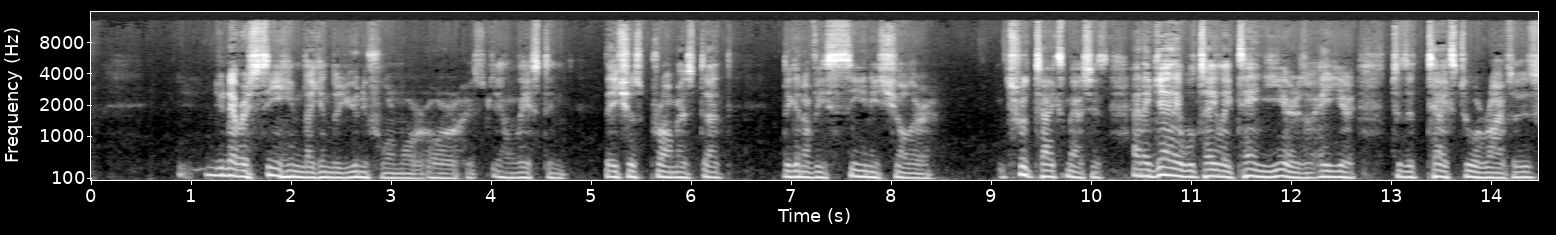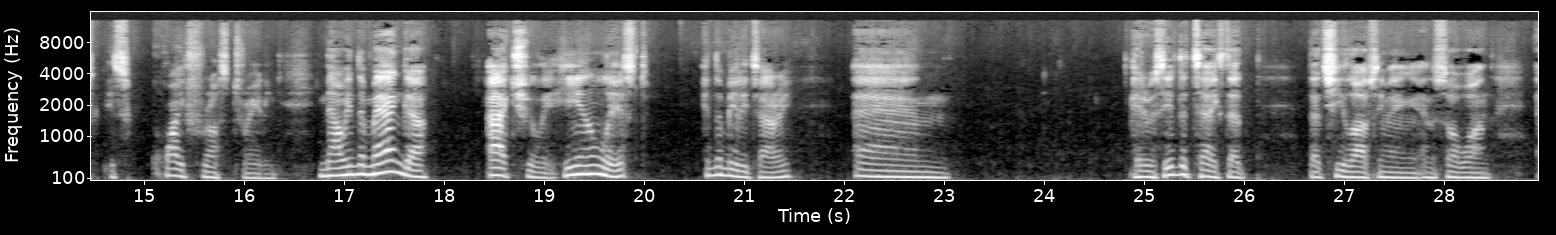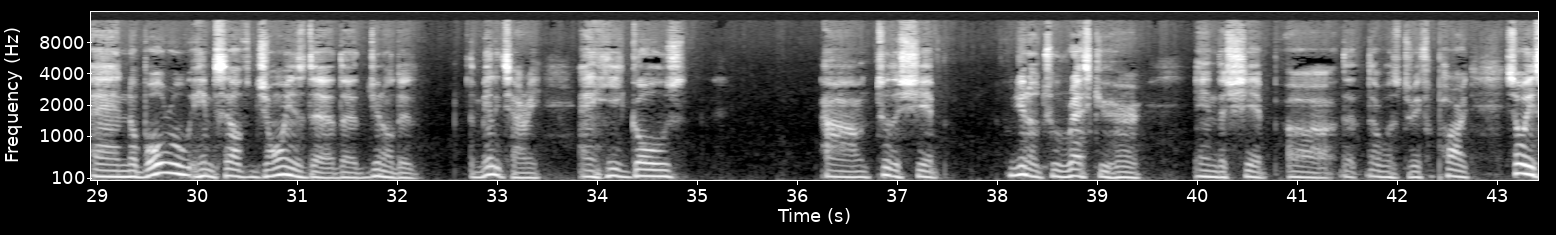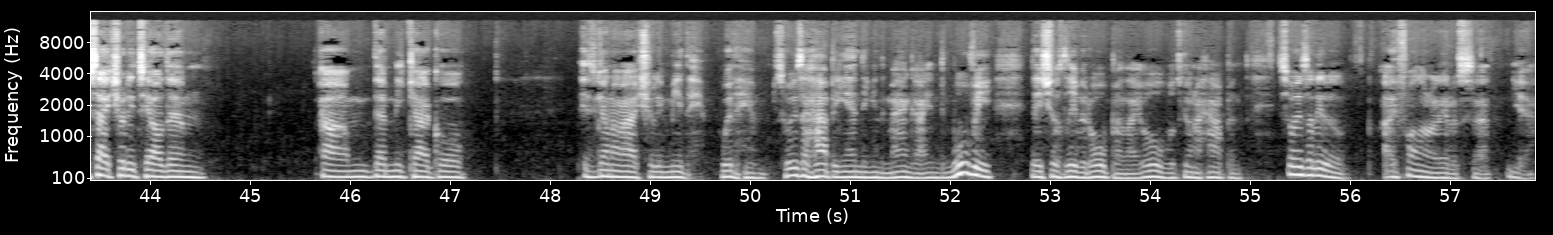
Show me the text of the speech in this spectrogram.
you never see him like in the uniform or or his enlisting they just promised that they're gonna be seeing each other through text messages and again it will take like 10 years or 8 years to the text to arrive. So it's, it's quite frustrating. Now, in the manga, actually, he enlists in the military and he received the text that that she loves him and, and so on. And Noboru himself joins the, the you know the the military and he goes um, to the ship, you know, to rescue her in the ship uh, that that was drift apart. So he's actually tell them um, that Mikako is gonna actually meet with him. So it's a happy ending in the manga. In the movie, they just leave it open, like, oh, what's gonna happen? So it's a little. I found it a little sad, yeah.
